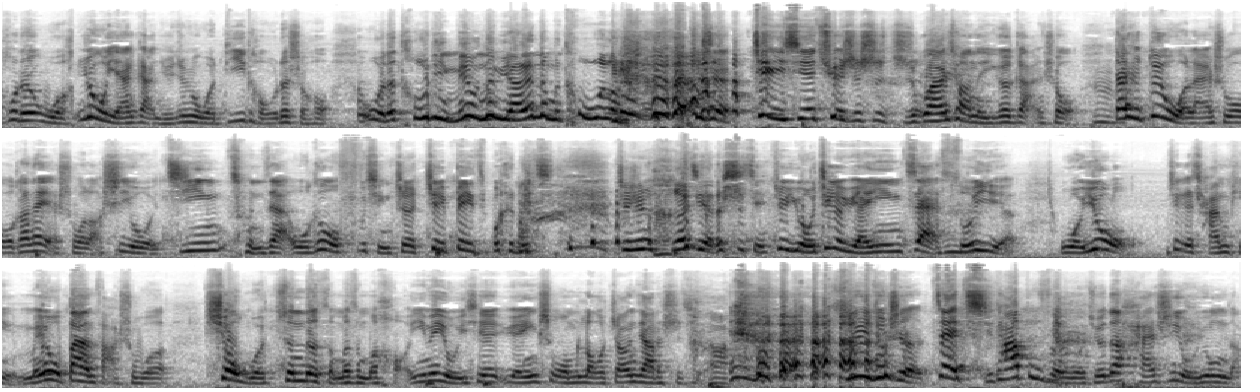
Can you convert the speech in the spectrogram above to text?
或者我肉眼感觉就是我低头的时候，我的头顶没有那原来那么秃了，就是这些确实是直观上的一个感受。但是对我来说，我刚才也说了，是有基因存在，我跟我父亲这这辈子不可能 就是和解的事情，就有这个原因在，所以。我用这个产品没有办法说效果真的怎么怎么好，因为有一些原因是我们老张家的事情啊，所以就是在其他部分我觉得还是有用的。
